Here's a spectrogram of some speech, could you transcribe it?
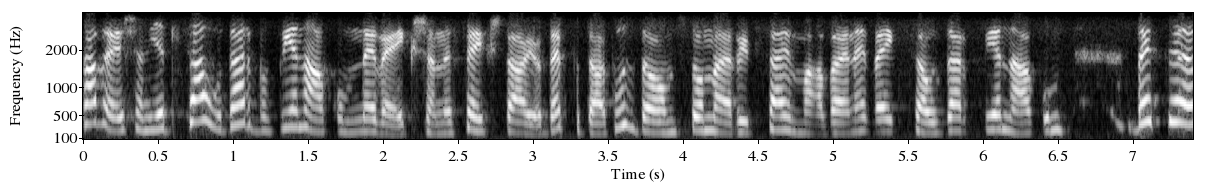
kavēšana, jeb savu darba pienākumu neveikšana. Es teikšu tā, jo deputātu uzdevums tomēr ir saimā vai neveikt savus darba pienākumus. Bet, eh,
